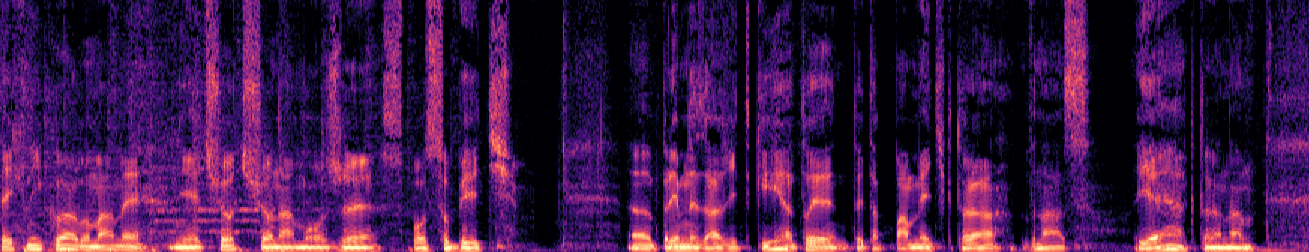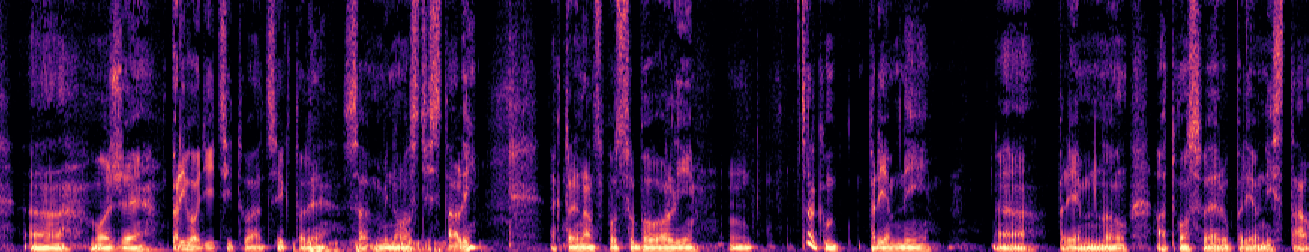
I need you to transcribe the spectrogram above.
Techniku alebo máme niečo, čo nám môže spôsobiť e, príjemné zážitky a to je, to je tá pamäť, ktorá v nás je a ktorá nám uh, môže privodiť situácie, ktoré sa v minulosti stali a ktoré nám spôsobovali um, celkom príjemný, uh, príjemnú atmosféru, príjemný stav.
